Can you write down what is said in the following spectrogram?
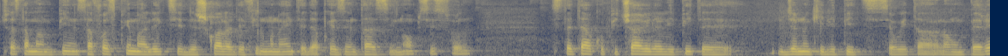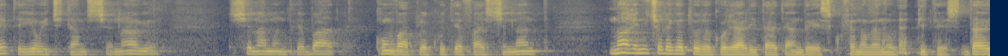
și asta m-a împins, a fost prima lecție de școală de film înainte de a prezenta sinopsisul. Stătea cu picioarele lipite, genunchii lipiți, se uita la un perete, eu îi citeam scenariul și l-am întrebat cum v-a plăcut, e fascinant nu are nicio legătură cu realitatea, Andrei, și cu fenomenul Piteș, dar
